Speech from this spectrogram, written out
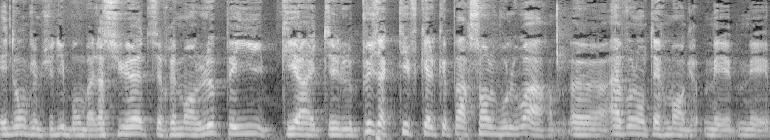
Et donc, je me suis dit, bon, bah, la Suède, c'est vraiment le pays qui a été le plus actif quelque part, sans le vouloir, euh, involontairement, mais, mais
